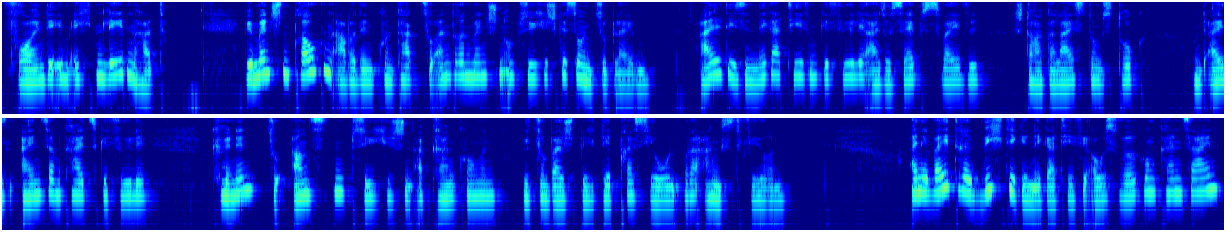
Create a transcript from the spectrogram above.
Freunde im echten Leben hat. Wir Menschen brauchen aber den Kontakt zu anderen Menschen, um psychisch gesund zu bleiben. All diese negativen Gefühle, also Selbstzweifel, starker Leistungsdruck und Einsamkeitsgefühle, können zu ernsten psychischen Erkrankungen wie zum Beispiel Depression oder Angst führen. Eine weitere wichtige negative Auswirkung kann sein,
